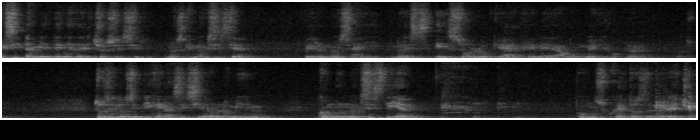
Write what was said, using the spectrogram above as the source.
Que sí también tenía derechos, es decir, no es que no existieran, pero no es ahí, no es eso lo que genera un México plural. Entonces los indígenas hicieron lo mismo, como no existían como sujetos de derecho,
